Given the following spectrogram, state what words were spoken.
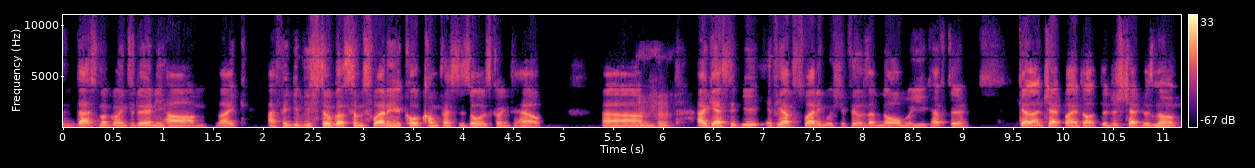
that's not going to do any harm. Like, I think if you've still got some sweating, a cold compress is always going to help. Um, mm-hmm. I guess if you if you have sweating which you feel is abnormal, you have to get that checked by a doctor. Just check there's no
